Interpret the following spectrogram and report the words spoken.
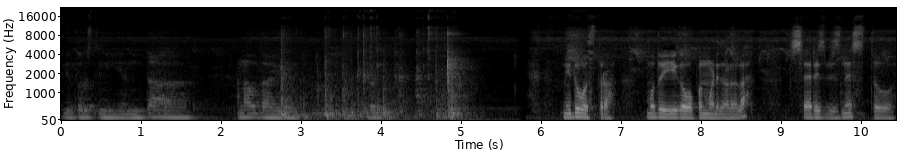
ಇಲ್ಲಿ ತೋರಿಸ್ತೀನಿ ಎಂತ ಅನಾಹುತ ಆಗಿದೆ ಅಂತ. ನೋಡಿ. ನಿಧು ವಸ್ತ್ರ. ಮೊದಲು ಈಗ ಓಪನ್ ಮಾಡಿದಾಳಲ್ಲ? ಸ್ಯಾರೀಸ್ ಬಿಸ್ನೆಸ್ ತೋ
